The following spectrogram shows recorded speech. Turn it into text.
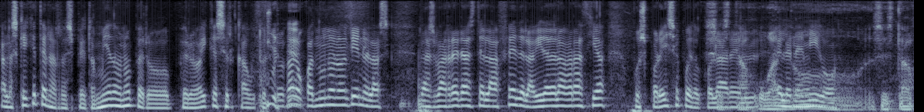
a las que hay que tener respeto, miedo no, pero, pero hay que ser cautos. Pero claro, cuando uno no tiene las, las barreras de la fe, de la vida de la gracia, pues por ahí se puede colar el, enemigo. Se está,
